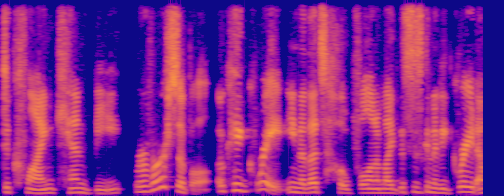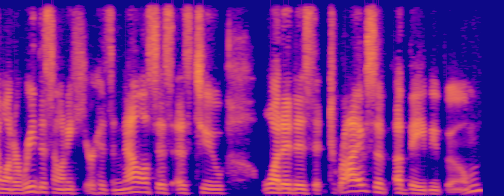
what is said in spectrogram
decline can be reversible. Okay great. You know that's hopeful. And i'm like this is going to be great. I want to read this. I want to hear his analysis as to what it is that drives a, a baby boom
